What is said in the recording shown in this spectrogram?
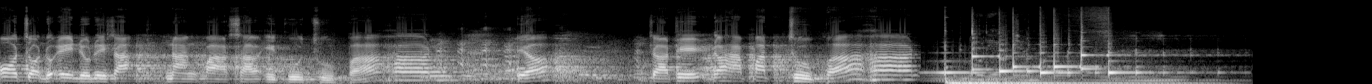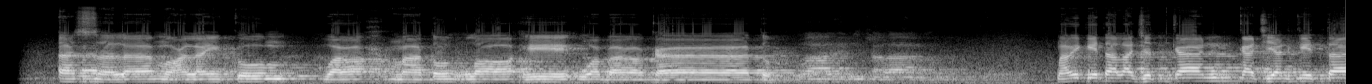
ojo nduk Indonesia nang pasar iku jubahan. Ya jadi rapat jubahan. Assalamualaikum warahmatullahi wabarakatuh. Waalaikumsalam. Mari kita lanjutkan kajian kita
